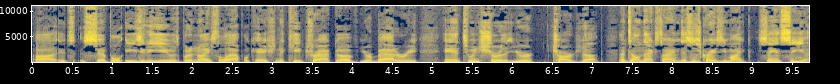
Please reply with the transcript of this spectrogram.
Uh, it's simple, easy to use, but a nice little application to keep track of your battery and to ensure that you're charged up. Until next time, this is Crazy Mike saying see ya.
